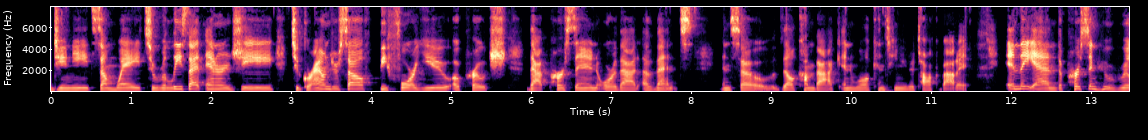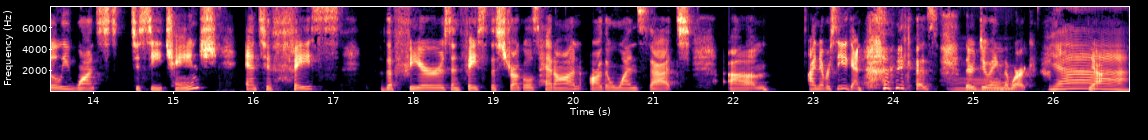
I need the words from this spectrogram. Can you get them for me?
Do you need some way to release that energy to ground yourself before you approach that person or that event and so they'll come back and we'll continue to talk about it in the end the person who really wants to see change and to face the fears and face the struggles head on are the ones that um, I never see again because Aww. they're doing the work. Yeah. Yeah.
